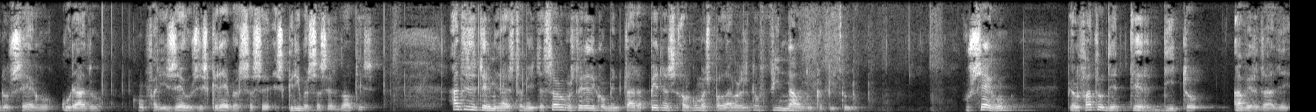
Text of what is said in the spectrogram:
do cego curado com fariseus, escribas, escribas sacerdotes. Antes de terminar esta meditação, eu gostaria de comentar apenas algumas palavras do final do capítulo. O cego, pelo fato de ter dito a verdade,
